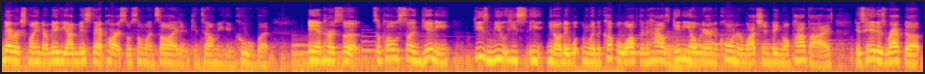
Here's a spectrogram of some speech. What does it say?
never explained, or maybe I missed that part, so someone saw it and can tell me and cool. But and her su- supposed son Guinea, he's mute. He's he, you know, they when the couple walked in the house, Guinea over there in the corner watching Dingo Popeyes. His head is wrapped up.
